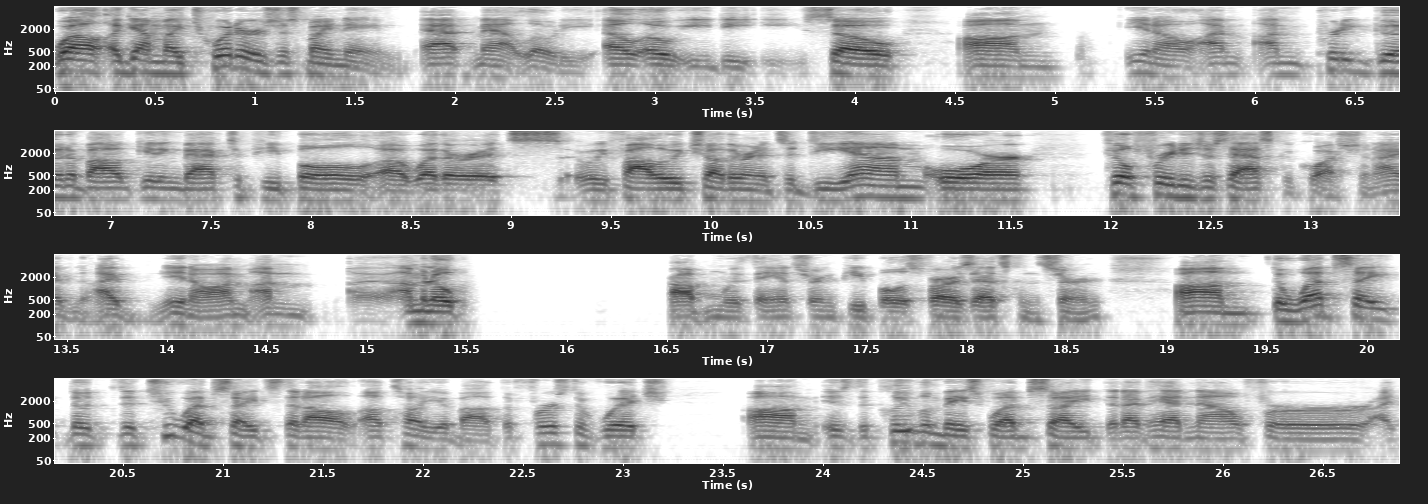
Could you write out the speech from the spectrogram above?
Well, again, my Twitter is just my name at Matt Loede, L O E D E. So um, you know, I'm I'm pretty good about getting back to people, uh, whether it's we follow each other and it's a DM, or feel free to just ask a question. I have, I, you know, I'm I'm I'm an open problem with answering people as far as that's concerned. Um, the website, the the two websites that I'll I'll tell you about. The first of which um, is the Cleveland-based website that I've had now for I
